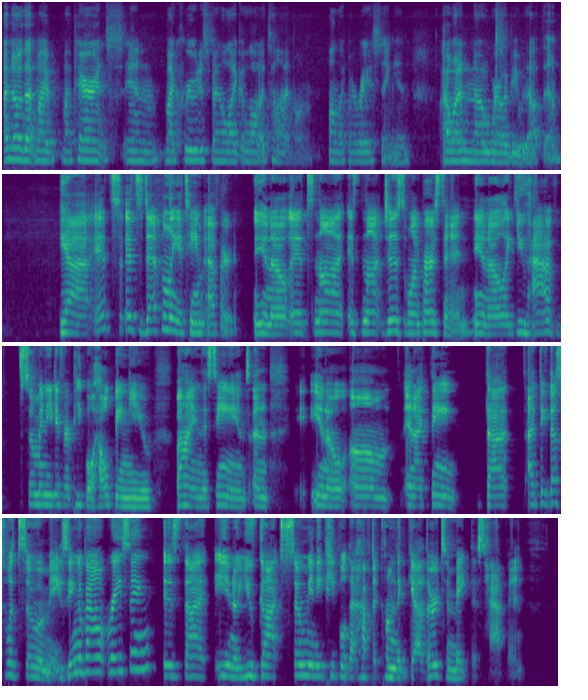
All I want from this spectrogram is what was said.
I know that my, my parents and my crew just spend like a lot of time on, on like my racing. And I want to know where I'd be without them. Yeah, it's it's definitely a team effort. You know, it's not it's not just one person, you know, like you have so many different people helping you behind the scenes and you know, um and I think that I think that's what's so amazing about racing is that you know you've got so many people that have to come together to make this happen,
